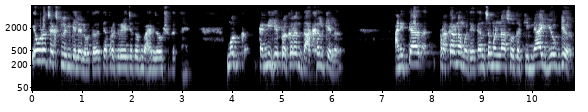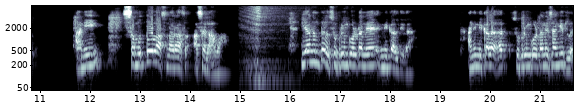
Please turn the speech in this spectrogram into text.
एवढंच एक्सप्लेन केलेलं होतं. त्या प्रक्रियेच्या तुम्ही बाहेर जाऊ शकत नाही मग त्यांनी हे प्रकरण दाखल केलं. आणि त्या प्रकरणामध्ये त्यांचं म्हणणं असं होतं की न्याय योग्य आणि समतोल असणारा असायला हवा. यानंतर सुप्रीम कोर्टाने निकाल दिला. आणि निकालात सुप्रीम कोर्टाने सांगितलं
